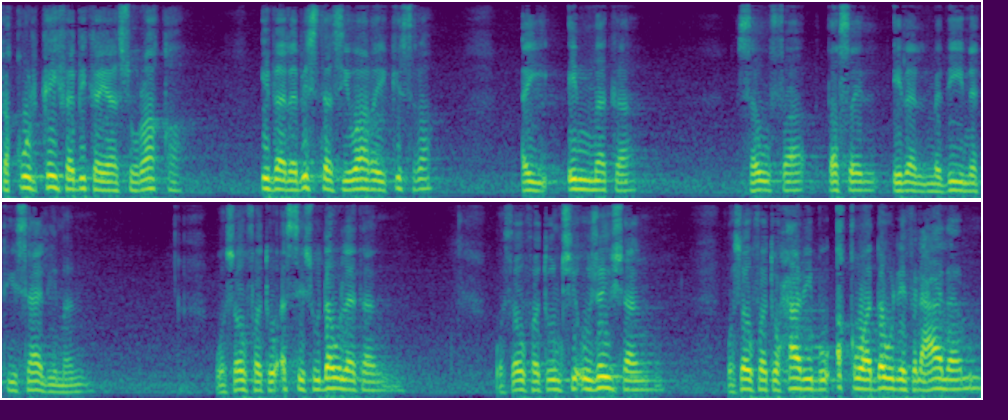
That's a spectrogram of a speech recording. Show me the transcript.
تقول كيف بك يا سراقة إذا لبست سواري كسرى؟ أي إنك سوف تصل إلى المدينة سالماً وسوف تؤسس دولة وسوف تنشئ جيشاً وسوف تحارب أقوى دولة في العالم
